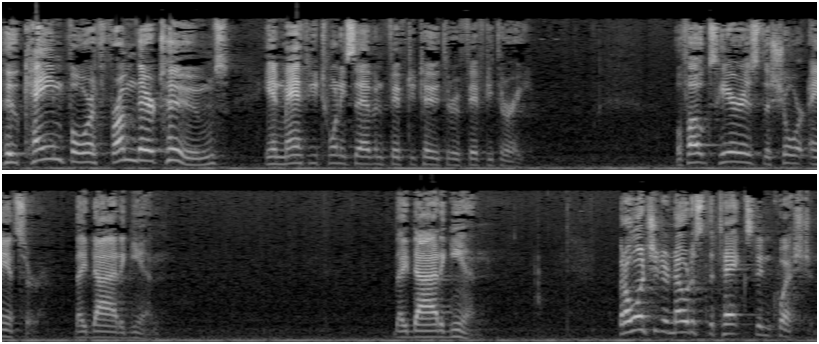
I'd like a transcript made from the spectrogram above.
who came forth from their tombs in Matthew 27 52 through 53? Well, folks, here is the short answer they died again. They died again. But I want you to notice the text in question.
